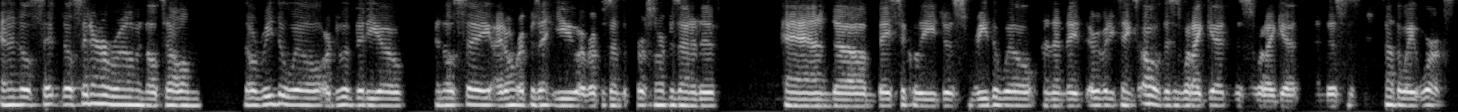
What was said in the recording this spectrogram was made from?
and then they'll sit they'll sit in a room and they'll tell them they'll read the will or do a video and they'll say, "I don't represent you. I represent the personal representative," and uh, basically just read the will, and then they everybody thinks, "Oh, this is what I get. This is what I get," and this is it's not the way it works.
